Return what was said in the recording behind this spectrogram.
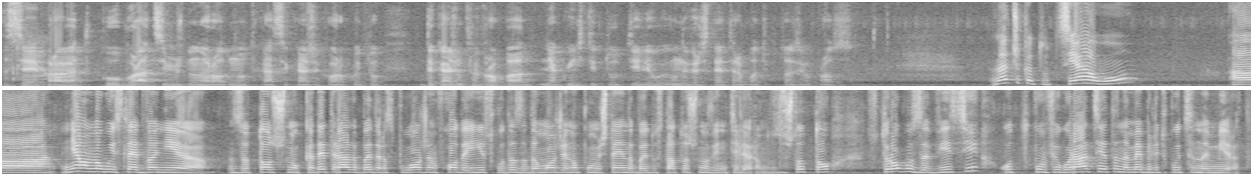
да се правят колаборации международно, така се каже, хора, които, да кажем в Европа, някой институт или университет работи по този въпрос? Значи като цяло а, няма много изследвания за точно къде трябва да бъде разположен входа и изхода, за да може едно помещение да бъде достатъчно вентилирано. Защото то строго зависи от конфигурацията на мебелите, които се намират.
